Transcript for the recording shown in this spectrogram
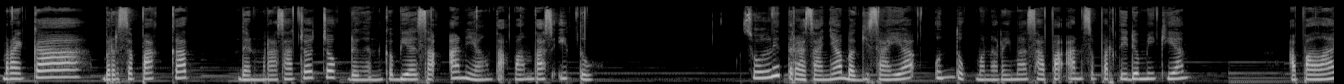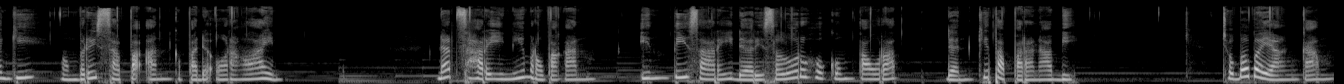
Mereka bersepakat dan merasa cocok dengan kebiasaan yang tak pantas itu. Sulit rasanya bagi saya untuk menerima sapaan seperti demikian, apalagi memberi sapaan kepada orang lain. Nats hari ini merupakan inti sari dari seluruh hukum Taurat dan kitab para nabi. Coba bayangkan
